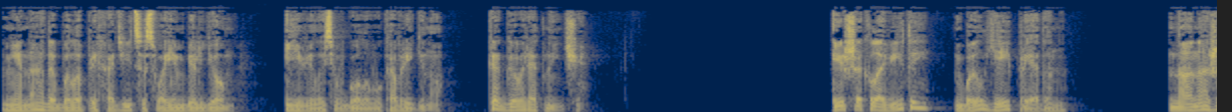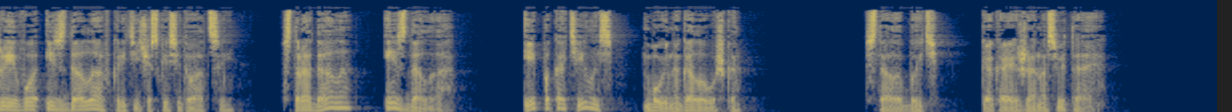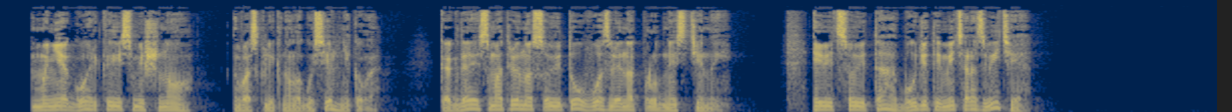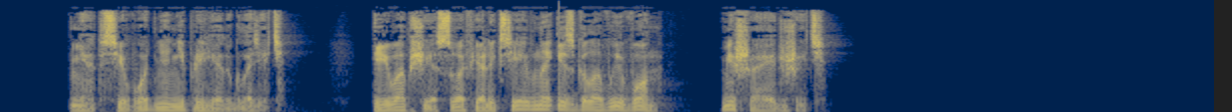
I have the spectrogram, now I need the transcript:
«Не надо было приходить со своим бельем», явилось в голову Ковригину, как говорят нынче. И шокловитый был ей предан. Но она же его издала в критической ситуации. Страдала и сдала. И покатилась, буйно головушка. Стало быть, какая же она святая. «Мне горько и смешно», — воскликнула Гусельникова, «когда я смотрю на суету возле надпрудной стены. И ведь суета будет иметь развитие». «Нет, сегодня не приеду глазеть. И вообще Софья Алексеевна из головы вон, мешает жить».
